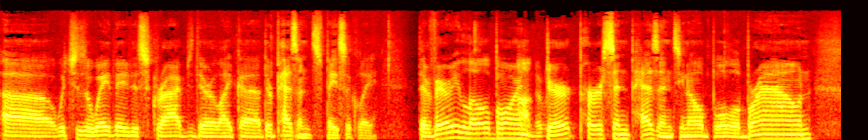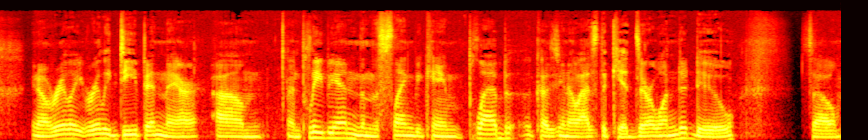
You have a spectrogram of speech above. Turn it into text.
uh, which is a way they described their like uh, their peasants, basically. They're very low-born, oh, dirt person peasants. You know, Bull of Brown. You know, really, really deep in there. Um, and plebeian. And then the slang became pleb because you know, as the kids are one to do. So,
